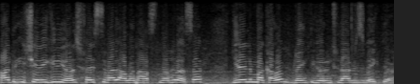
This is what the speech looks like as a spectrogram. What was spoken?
Artık içeri giriyoruz. Festival alanı aslında burası. Girelim bakalım. Renkli görüntüler bizi bekliyor.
